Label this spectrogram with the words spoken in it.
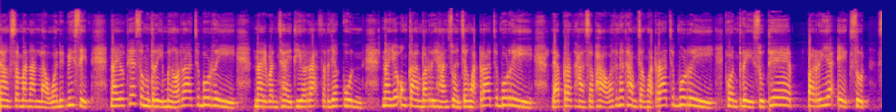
นางสมนันเหล่าวณิชวิสิทธิ์นายกเทศมนตรีเมืองราชบุรี นายวันชัยธีระสัตยกุล นายกองค์การบริหารส่วนจังหวัดราชบุรี และประธานสภาวัฒนธรรมจังหวัดราชบุรีพลตรีสุเทพ ปริยเอกสุด เส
